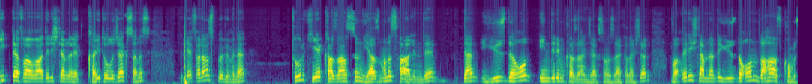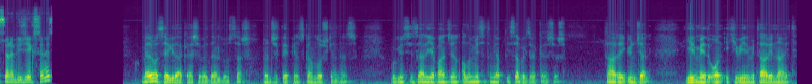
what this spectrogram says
İlk defa vadeli işlemlere kayıt olacaksanız referans bölümüne Türkiye kazansın yazmanız halinde den %10 indirim kazanacaksınız arkadaşlar. Vadeli işlemlerde %10 daha az komisyon ödeyeceksiniz. Merhaba sevgili arkadaşlar ve değerli dostlar. Öncelikle hepiniz kanalıma hoş geldiniz. Bugün sizlerle yabancının alım ve satım yaptığı hesaba bakacağız arkadaşlar. Tarihi güncel 27.10.2020 tarihine ait.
